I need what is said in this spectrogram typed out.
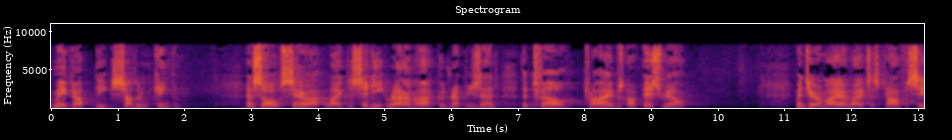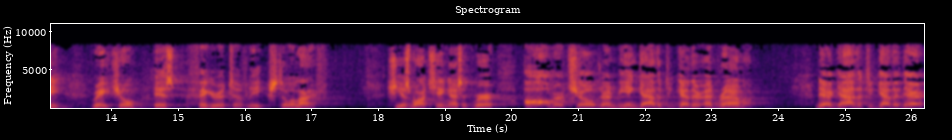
make up the southern kingdom. And so Sarah, like the city Ramah, could represent the 12 tribes of Israel. When Jeremiah writes his prophecy, Rachel is figuratively still alive. She is watching, as it were, all her children being gathered together at Ramah. They are gathered together there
